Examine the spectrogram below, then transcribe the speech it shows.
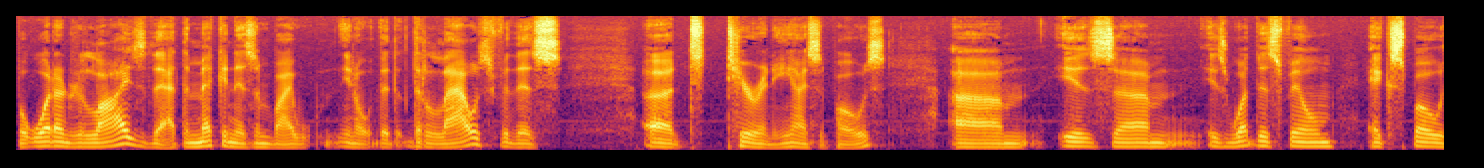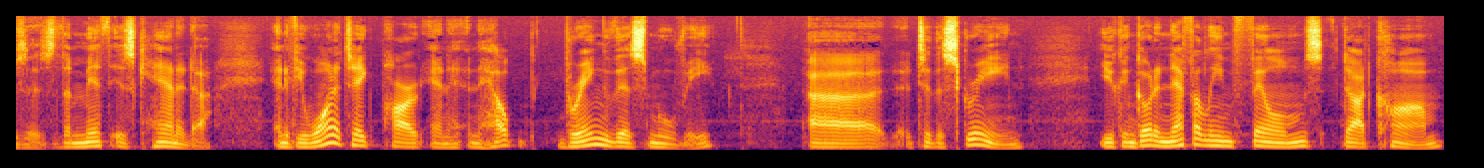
But what underlies that, the mechanism by you know that that allows for this uh, t- tyranny, I suppose, um, is um, is what this film exposes. The myth is Canada, and if you want to take part and and help bring this movie uh, to the screen, you can go to nephilimfilms.com,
